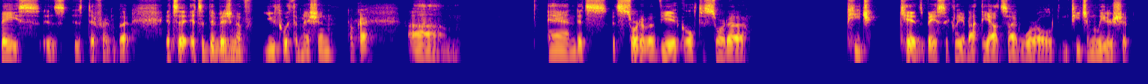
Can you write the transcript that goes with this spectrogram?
base is is different but it's a it's a division of youth with a mission okay. um, and it's it's sort of a vehicle to sort of teach kids basically about the outside world and teach them leadership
